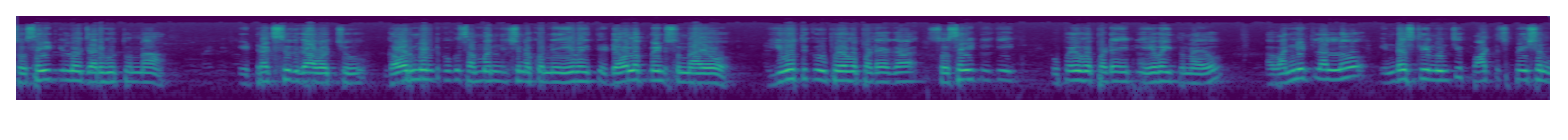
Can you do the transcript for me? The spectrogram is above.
సొసైటీలో జరుగుతున్న ఈ డ్రగ్స్ కావచ్చు గవర్నమెంట్కు సంబంధించిన కొన్ని ఏవైతే డెవలప్మెంట్స్ ఉన్నాయో యూత్కి ఉపయోగపడేగా సొసైటీకి ఉపయోగపడే ఏవైతే ఉన్నాయో అవన్నిట్లలో ఇండస్ట్రీ నుంచి పార్టిసిపేషన్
